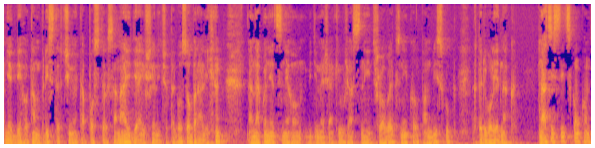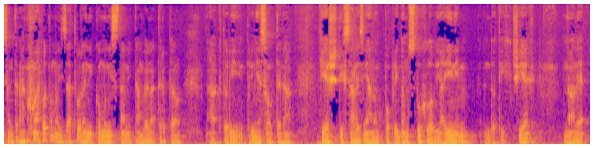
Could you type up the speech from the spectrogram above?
niekde ho tam pristrčíme, tá postel sa nájde aj všeli, čo tak ho zobrali. A nakoniec z neho vidíme, že aký úžasný človek vznikol, pán biskup, ktorý bol jednak v nacistickom koncentráku a potom aj zatvorený komunistami, tam veľa trpel a ktorý priniesol teda tiež tých Salesianov popri Don Stuchlovi a iným do tých Čiech. No ale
